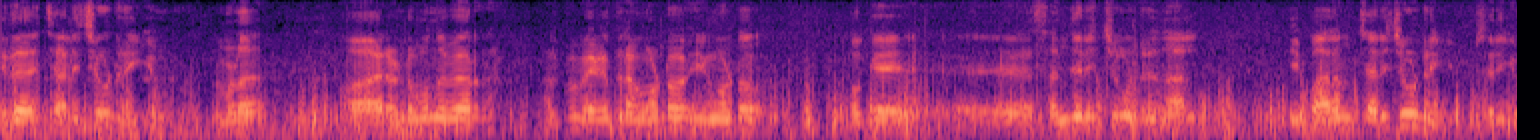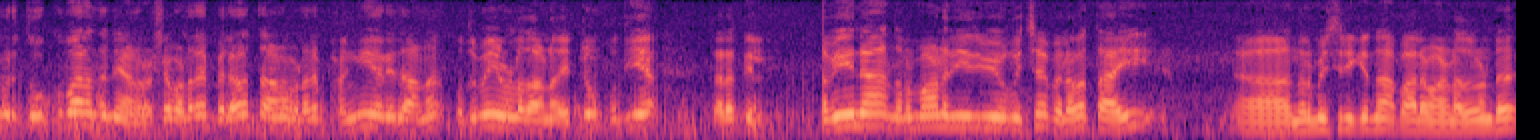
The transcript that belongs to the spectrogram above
ഇത് ചലിച്ചുകൊണ്ടിരിക്കും. നമ്മൾ രണ്ട് മൂന്ന് പേർ അല്പം വേഗത്തിൽ അങ്ങോട്ടോ ഇങ്ങോട്ടോ ഒക്കെ സഞ്ചരിച്ചു സഞ്ചരിച്ചുകൊണ്ടിരുന്നാൽ ഈ പാലം ചലിച്ചുകൊണ്ടിരിക്കും. ശരിക്കും ഒരു തൂക്കുപാലം തന്നെയാണ്. പക്ഷേ വളരെ ബലവത്താണ് വളരെ ഭംഗിയേറിയതാണ് പുതുമയുള്ളതാണ് ഏറ്റവും പുതിയ തരത്തിൽ. നവീന നിർമ്മാണ രീതി ഉപയോഗിച്ച് ബലവത്തായി നിർമ്മിച്ചിരിക്കുന്ന പാലമാണ്. അതുകൊണ്ട്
